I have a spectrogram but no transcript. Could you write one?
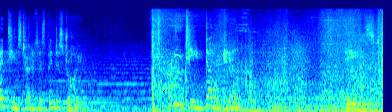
Red Team's turret has been destroyed. Blue Team double kill. Aced.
